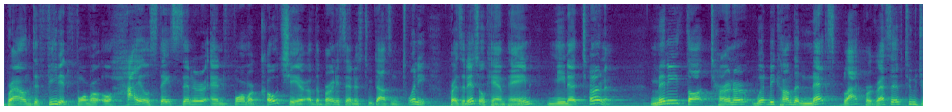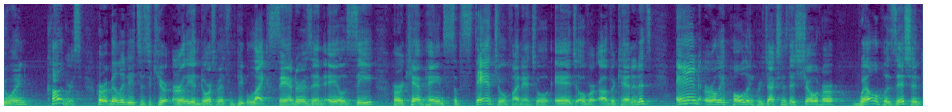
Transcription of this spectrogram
Brown defeated former Ohio State Senator and former co-chair of the Bernie Sanders 2020 presidential campaign, Nina Turner. Many thought Turner would become the next black progressive to join Congress. Her ability to secure early endorsements from people like Sanders and AOC, her campaign's substantial financial edge over other candidates, and early polling projections that showed her well positioned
